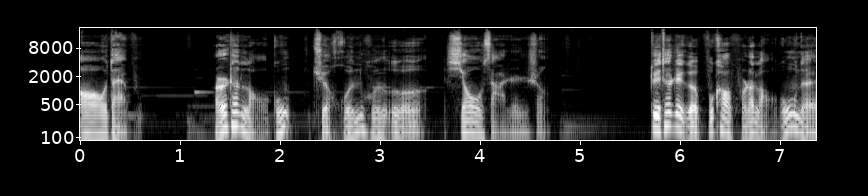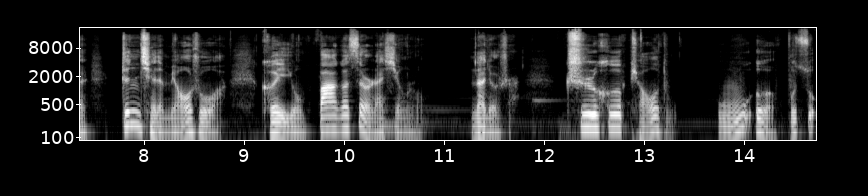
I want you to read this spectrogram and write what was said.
嗷嗷待哺，而她老公却浑浑噩噩，潇洒人生。对她这个不靠谱的老公的真切的描述啊，可以用八个字来形容，那就是吃喝嫖赌。无恶不作。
